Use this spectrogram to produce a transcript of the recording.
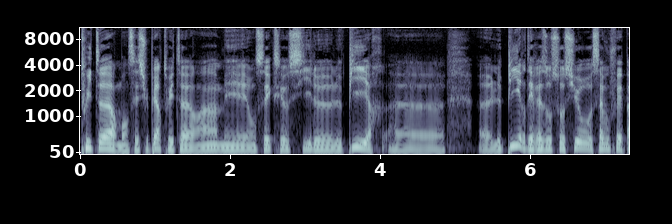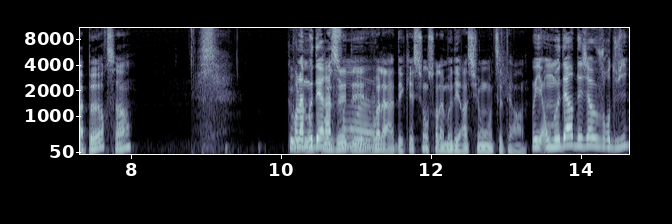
Twitter, bon, c'est super Twitter, hein, mais on sait que c'est aussi le, pire, euh, euh, le pire des réseaux sociaux. Ça vous fait pas peur, ça? Pour la modération. Des, euh, Voilà, des questions sur la modération, etc. Oui, on modère déjà aujourd'hui.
